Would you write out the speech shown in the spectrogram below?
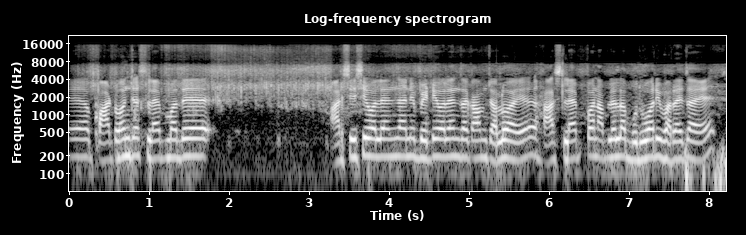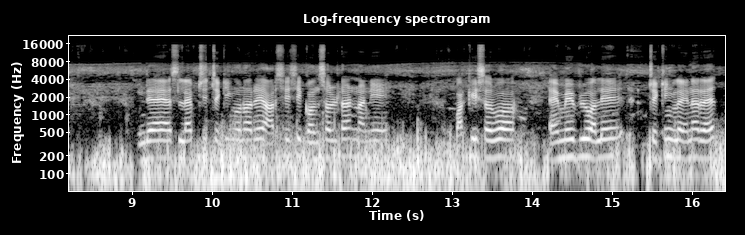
पार्ट वनच्या स्लॅबमध्ये आर सी सीवाल्यांचं आणि पेटीवाल्यांचं काम चालू आहे. हा स्लॅब पण आपल्याला बुधवारी भरायचा आहे. उद्या या स्लॅबची चेकिंग होणार आहे आर सी सी कन्सल्टंट आणि बाकी सर्व एम ए पीवाले चेकिंगला येणार आहेत.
